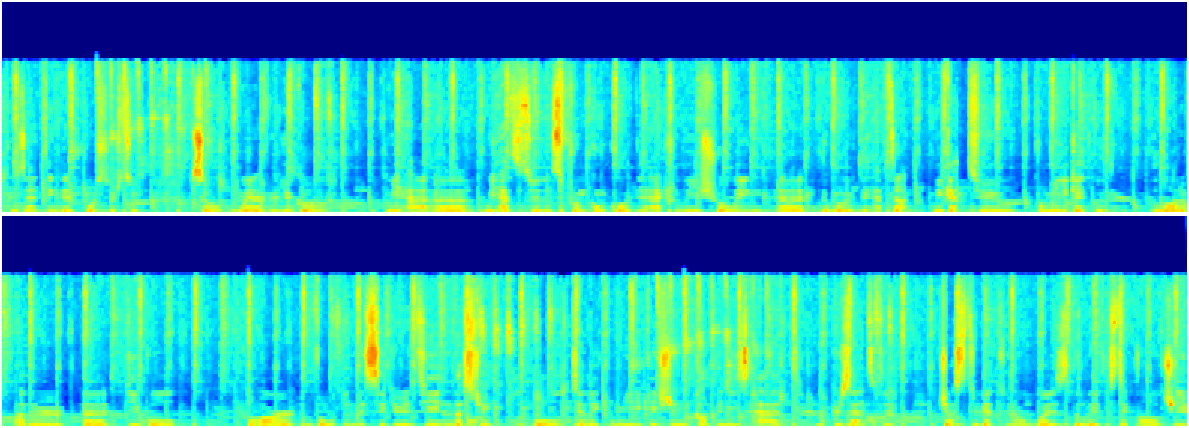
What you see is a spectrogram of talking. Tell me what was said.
presenting their posters too. So wherever you go, we, ha uh, we had students from Concordia actually showing uh, the work they have done. We get to communicate with a lot of other uh, people who are involved in the security industry. All telecommunication companies had representative just to get to know what is the latest technology,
